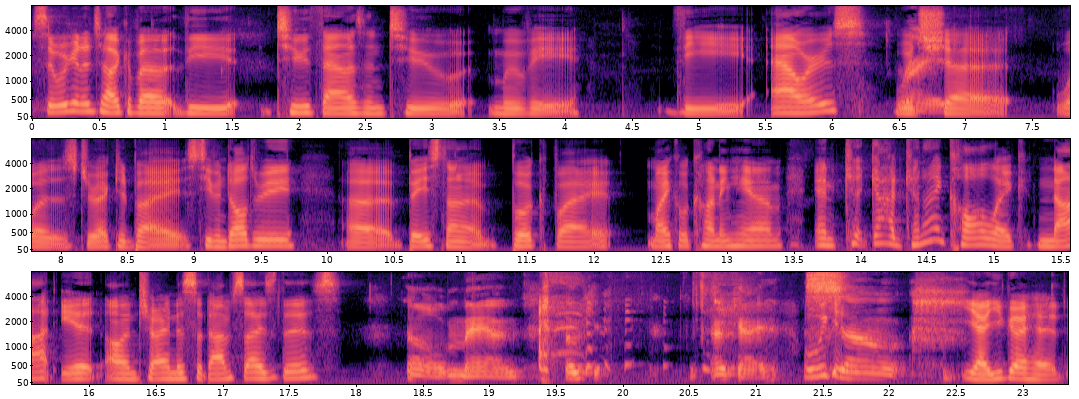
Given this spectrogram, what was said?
So we're gonna talk about the 2002 movie, The Hours, which Right. uh, was directed by Stephen Daldry, uh, based on a book by Michael Cunningham. And c- God, can I call like not it on trying to synopsize this? Oh man okay okay Well, we can- so Yeah, you go ahead.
